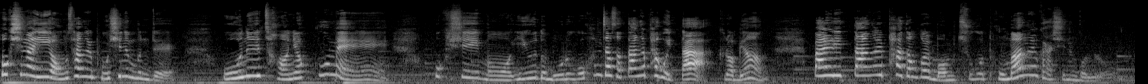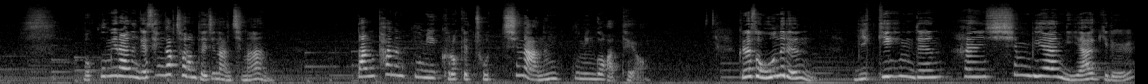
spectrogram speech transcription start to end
혹시나 이 영상을 보시는 분들 오늘 저녁 꿈에 혹시 뭐 이유도 모르고 혼자서 땅을 파고 있다 그러면 빨리 땅을 파던 걸 멈추고 도망을 가시는 걸로 뭐 꿈이라는 게 생각처럼 되진 않지만 땅 파는 꿈이 그렇게 좋지는 않은 꿈인 것 같아요. 그래서 오늘은 믿기 힘든 한 신비한 이야기를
